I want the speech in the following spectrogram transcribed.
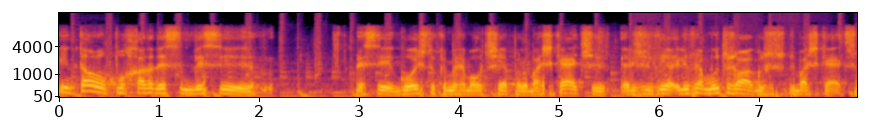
Então, por causa desse, desse, desse gosto que meu irmão tinha pelo basquete, ele via, ele via muitos jogos de basquete.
